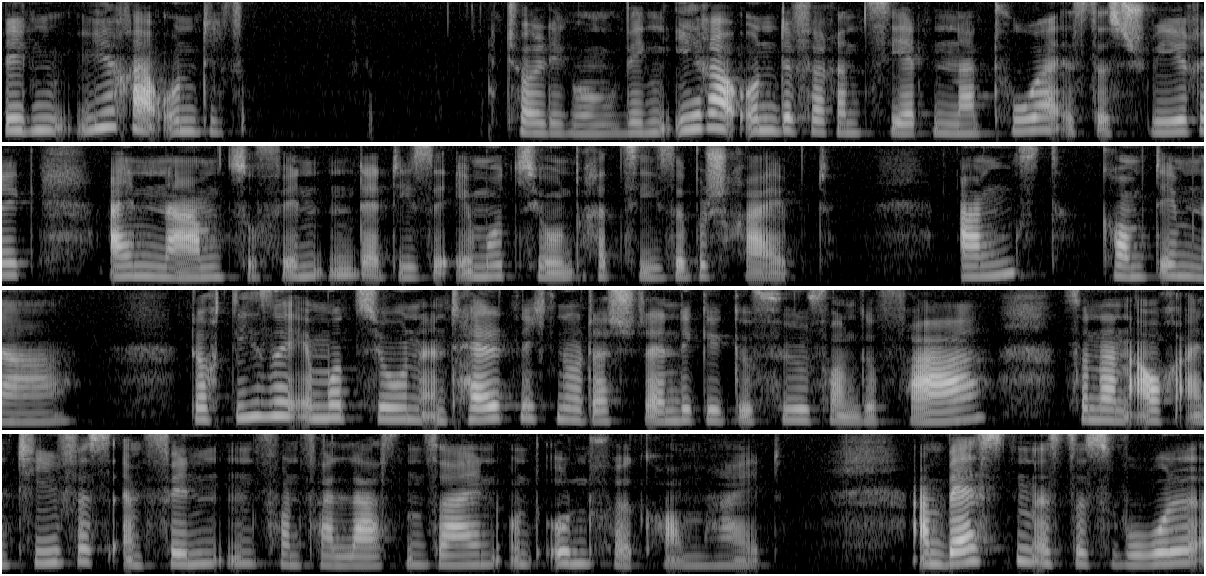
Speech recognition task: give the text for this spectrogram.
Wegen ihrer, Undif Entschuldigung, wegen ihrer undifferenzierten Natur ist es schwierig, einen Namen zu finden, der diese Emotion präzise beschreibt. Angst kommt dem nahe. Doch diese Emotion enthält nicht nur das ständige Gefühl von Gefahr, sondern auch ein tiefes Empfinden von Verlassensein und Unvollkommenheit. Am besten ist es wohl,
